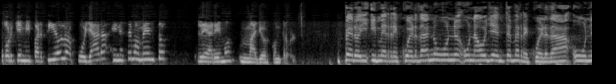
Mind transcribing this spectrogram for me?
porque mi partido lo apoyara en ese momento, le haremos mayor control. Pero, y, me recuerdan, un, una oyente me recuerda un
